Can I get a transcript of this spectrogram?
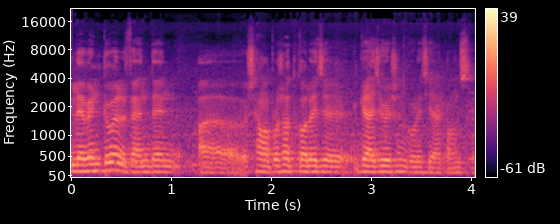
eleven twelve and then Shyamaprasad কলেজে গ্র্যাজুয়েশন করেছি অ্যাকাউন্টসে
